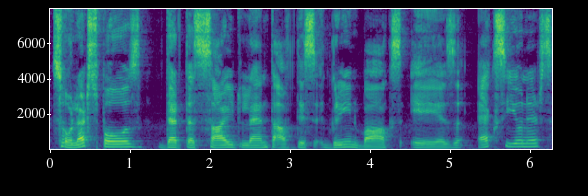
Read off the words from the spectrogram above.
So let's suppose that the side length of this green box is x units.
